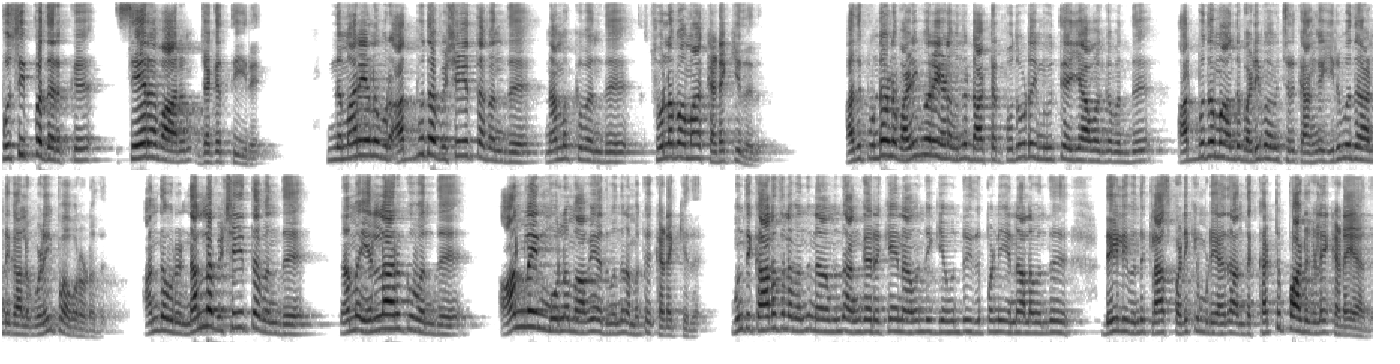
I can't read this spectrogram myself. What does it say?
புசிப்பதற்கு சேரவாரும் ஜெகத்தீரு. இந்த மாதிரியான ஒரு அற்புத விஷயத்தை வந்து நமக்கு வந்து சுலபமாக கிடைக்குது. அது. அதுக்கு உண்டான வழிமுறைகளை வந்து டாக்டர் புதுவுடை நூத்தி ஐயா அவங்க வந்து அற்புதமாக வந்து வடிவமைச்சிருக்காங்க. இருபது ஆண்டு கால உழைப்பு அவரோடது. அந்த ஒரு நல்ல விஷயத்தை வந்து நம்ம எல்லாருக்கும் வந்து ஆன்லைன் மூலமாகவே அது வந்து நமக்கு கிடைக்குது. முந்தைய காலத்தில் வந்து நான் வந்து அங்கே இருக்கேன் நான் வந்து இங்கே வந்து இது பண்ணி என்னால் வந்து டெய்லி வந்து கிளாஸ் படிக்க முடியாது. அந்த கட்டுப்பாடுகளே கிடையாது.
